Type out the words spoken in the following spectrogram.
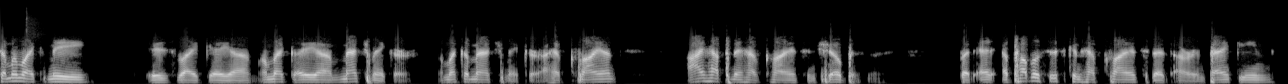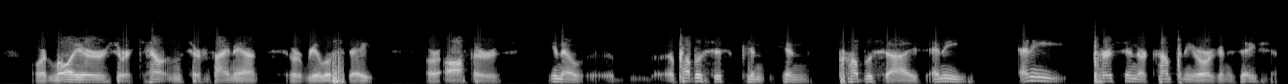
someone like me is like a uh, I'm like a uh, matchmaker. I'm like a matchmaker. I have clients. I happen to have clients in show business, but a publicist can have clients that are in banking or lawyers or accountants or finance or real estate or authors. You know, a publicist can can publicize any any person or company or organization.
